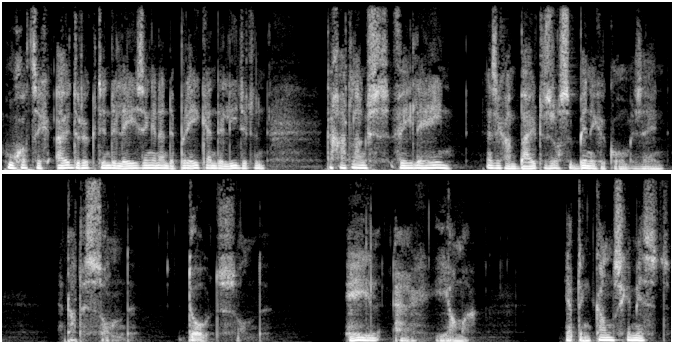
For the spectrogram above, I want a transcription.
hoe God zich uitdrukt in de lezingen en de preek en de liederen, dat gaat langs velen heen en ze gaan buiten zoals ze binnengekomen zijn. En dat is zonde, doodzonde. Heel erg jammer. Je hebt een kans gemist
